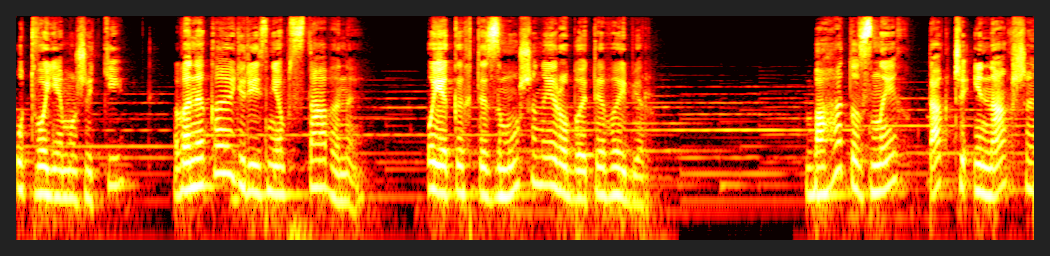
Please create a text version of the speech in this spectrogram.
У твоєму житті виникають різні обставини, у яких ти змушений робити вибір. Багато з них так чи інакше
